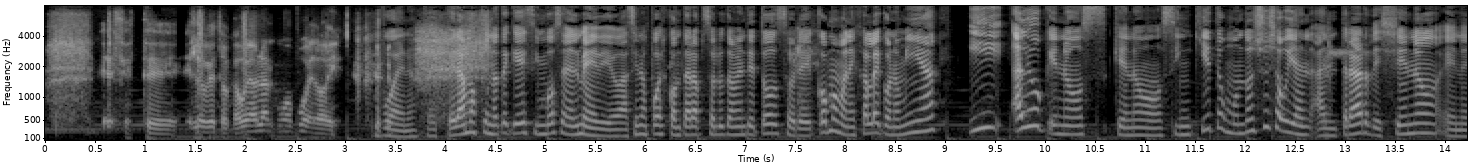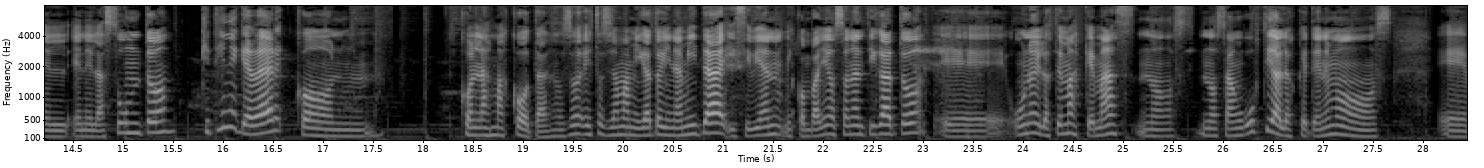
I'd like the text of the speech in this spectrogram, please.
es este, es lo que toca. Voy a hablar como puedo hoy. bueno, esperamos que no te quedes sin voz en el medio. Así nos puedes contar absolutamente todo sobre cómo manejar la economía y algo que nos, que nos inquieta un montón. Yo ya voy a, a entrar de lleno en el, en el asunto que tiene que ver con, con las mascotas. Esto se llama Mi Gato Dinamita y si bien mis compañeros son antigato, eh, uno de los temas que más nos, nos angustia a los que tenemos eh,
